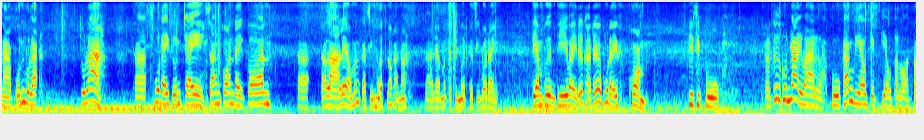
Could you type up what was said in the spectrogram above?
หนาฝนพุละตุลาถ้าผู้ใดสนใจสั่งก้อนใดก้อนถ้าถ้าลาแล้วมันก็สิเมดเนาะค่ะเนาะลาแล้วมันก็สิเมดก็สิบ่ได้เตรียมพื้นที่ไว้เด้อค่ะเด้อผู้ใดพร้อมที่สิปลูก ก็คือคุณยายวานล่ะปลูกครั้งเดียวเก็บเกี่ยวตลอดไป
